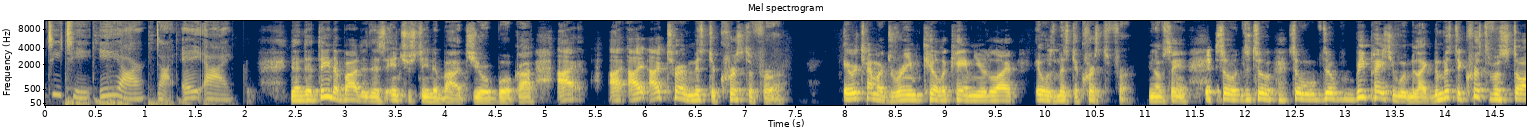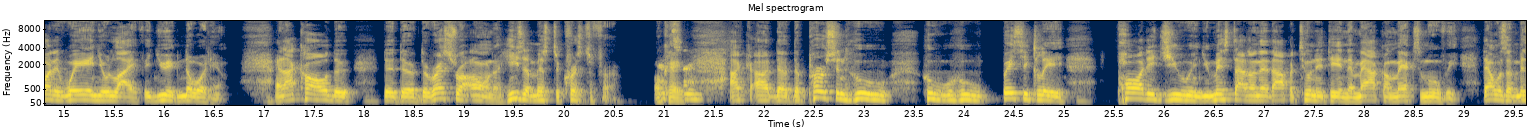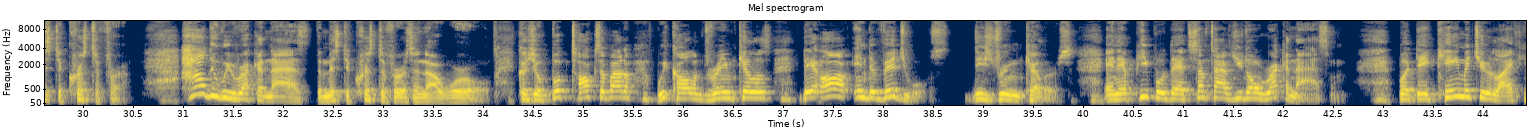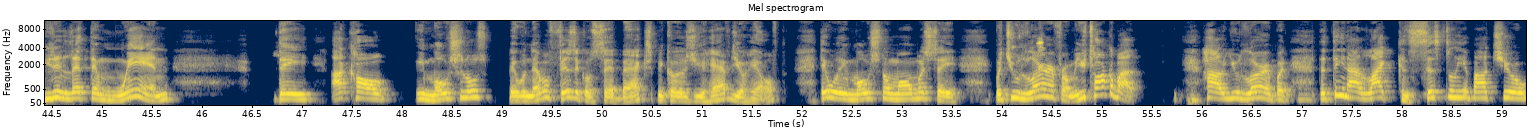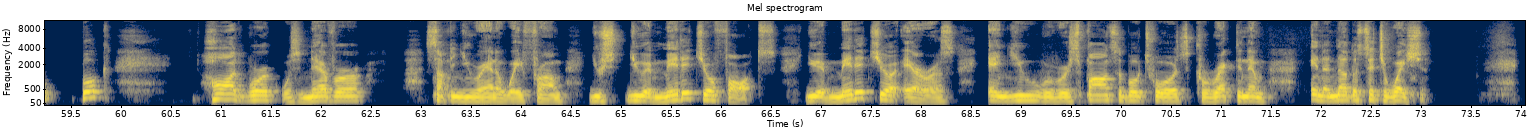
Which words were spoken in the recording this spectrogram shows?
O-T-T-E-R dot A-I. Now, the thing about it that's interesting about your book, I, I, I, I turned Mr. Christopher every time a dream killer came in your life, it was Mr. Christopher. You know what I'm saying? so, so, so, so be patient with me. Like the Mr. Christopher started way in your life and you ignored him. And I called the, the, the, the restaurant owner. He's a Mr. Christopher. Okay. I, I, the, the person who, who, who basically parted you and you missed out on that opportunity in the Malcolm X movie. That was a Mr. Christopher. How do we recognize the Mr. Christophers in our world? Because your book talks about them. We call them dream killers. They are individuals, these dream killers. And they're people that sometimes you don't recognize them, but they came into your life. You didn't let them win. They, I call emotionals. They were never physical setbacks because you have your health. They were emotional moments. They, but you learn from it. You talk about how you learn, but the thing I like consistently about your book, hard work was never something you ran away from. You, you admitted your faults. You admitted your errors and you were responsible towards correcting them in another situation.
